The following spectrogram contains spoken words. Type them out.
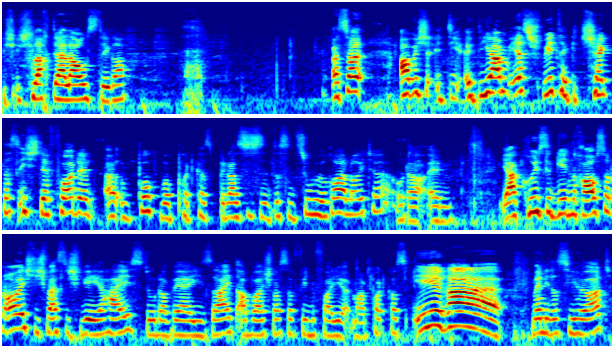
Ich, ich lach der aus, Digga. Also, aber ich, die, die haben erst später gecheckt, dass ich der vor der äh, Pokémon-Podcast bin. Also, das sind, das sind Zuhörer, Leute. Oder, ähm, ja, Grüße gehen raus an euch. Ich weiß nicht, wie ihr heißt oder wer ihr seid, aber ich weiß auf jeden Fall, ihr hört meinen Podcast. Ehre! Wenn ihr das hier hört.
